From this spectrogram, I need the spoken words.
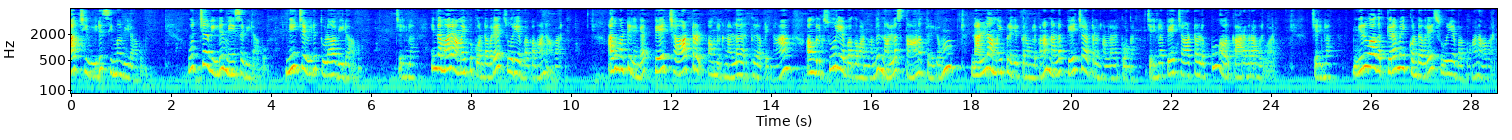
ஆட்சி வீடு சிம்ம வீடாகும். உச்ச வீடு மேச வீடாகும். நீச்ச வீடு துலா வீடு ஆகும் சரிங்களா? இந்த மாதிரி அமைப்பு கொண்டவரே சூரிய பகவான் ஆவார். அது மட்டும் இல்லைங்க பேச்சாற்றல் அவங்களுக்கு நல்லா இருக்குது அப்படின்னா அவங்களுக்கு சூரிய பகவான் வந்து நல்ல ஸ்தானத்துலேயும் நல்ல அமைப்பில் இருக்கிறவங்களுக்கெல்லாம் நல்ல பேச்சாற்றல் நல்லா இருக்குங்க. சரிங்களா? பேச்சாற்றலுக்கும் அவர் காரகராக வருவார். சரிங்களா? நிர்வாக திறமை கொண்டவரே சூரிய பகவான் ஆவார்.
